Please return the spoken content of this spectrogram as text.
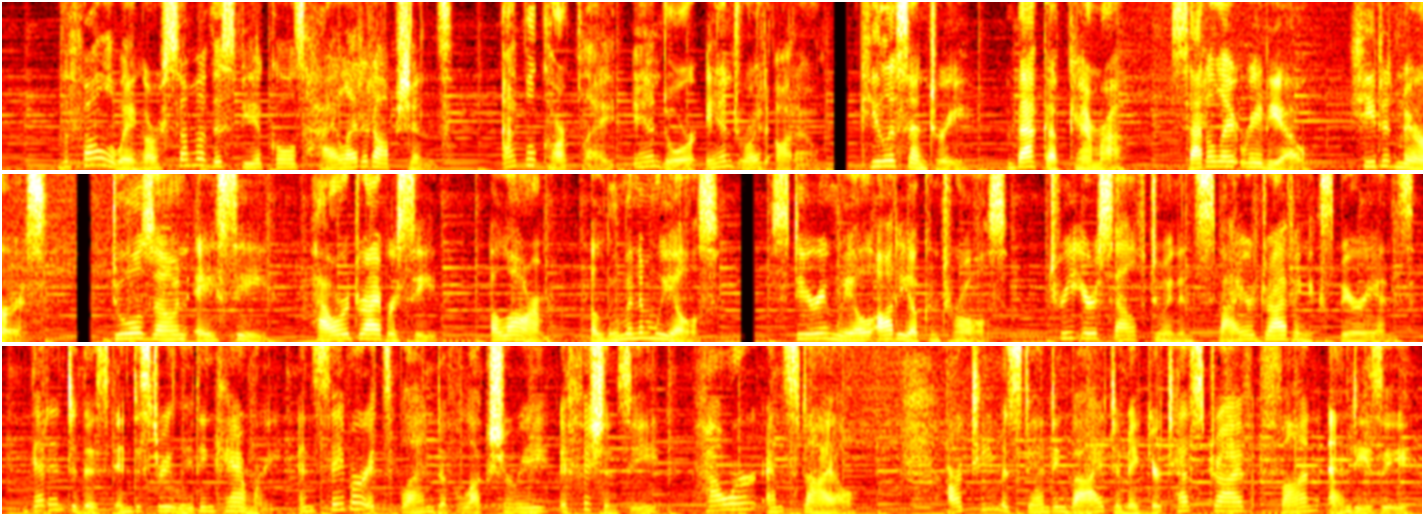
The following are some of this vehicle's highlighted options. Apple CarPlay and or Android Auto, keyless entry, backup camera, satellite radio, heated mirrors, dual zone AC, power driver seat, alarm, aluminum wheels, steering wheel audio controls. Treat yourself to an inspired driving experience. Get into this industry-leading Camry and savor its blend of luxury, efficiency, power, and style. Our team is standing by to make your test drive fun and easy.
